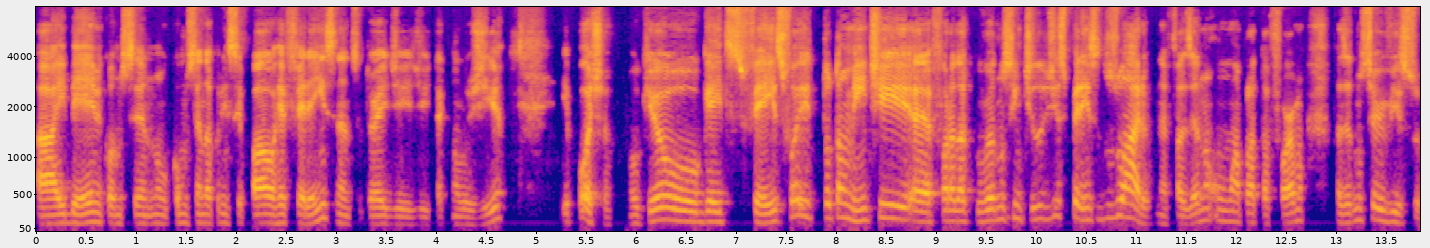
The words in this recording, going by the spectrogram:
a IBM como sendo, como sendo a principal referência né, no setor de, de tecnologia e, poxa, o que o Gates fez foi totalmente é, fora da curva no sentido de experiência do usuário, né? fazendo uma plataforma, fazendo um serviço,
